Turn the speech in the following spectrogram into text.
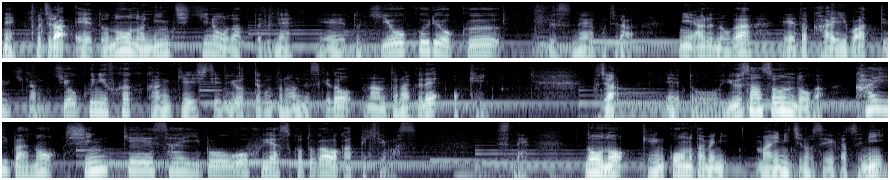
ね、こちら、えーと、脳の認知機能だったりね、えーと、記憶力ですね、こちら。にあるのが、えーと、海馬っていう器官、記憶に深く関係しているよってことなんですけど、なんとなくで OK。こちら、えー、と有酸素運動が海馬の神経細胞を増やすことが分かってきています。ですね。脳の健康のために毎日の生活に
